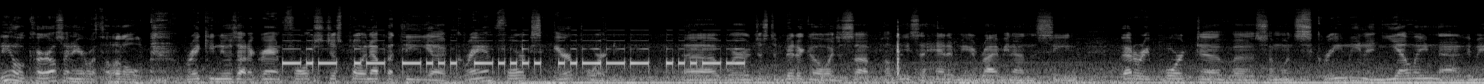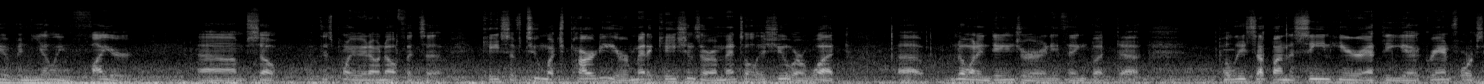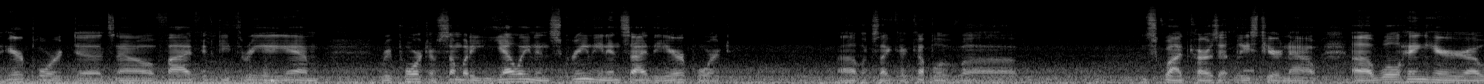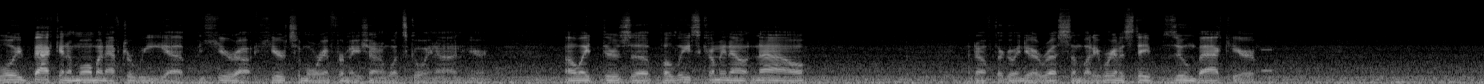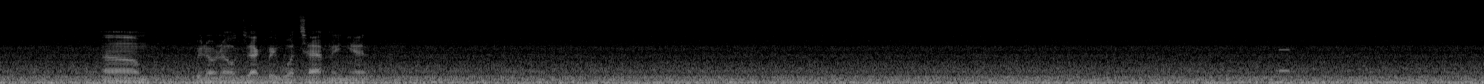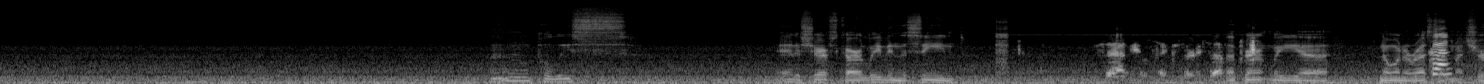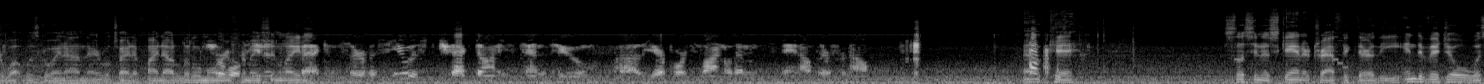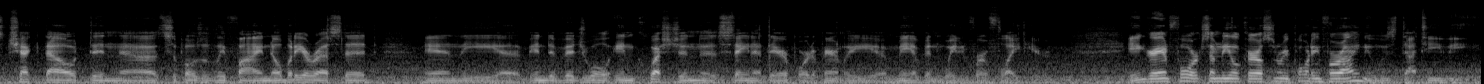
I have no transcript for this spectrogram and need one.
Neil Carlson here with a little breaking news out of Grand Forks. Just pulling up at the uh, Grand Forks Airport, uh, where just a bit ago I just saw police ahead of me arriving on the scene. Got a report of uh, someone screaming and yelling. Uh, they may have been yelling fire. Um, so at this point, we don't know if it's a case of too much party or medications or a mental issue or what. Uh, no one in danger or anything, but uh, police up on the scene here at the uh, Grand Forks Airport. Uh, it's now 5.53 a.m. Report of somebody yelling and screaming inside the airport. Uh, looks like a couple of uh, squad cars at least here now. Uh, we'll hang here. Uh, we'll be back in a moment after we hear hear some more information on what's going on here. Oh wait, there's police coming out now. Know if they're going to arrest somebody. We're going to stay zoom back here. Um, we don't know exactly what's happening yet. Uh, police and a sheriff's car leaving the scene. Central 637. Apparently, uh, no one arrested. I'm not sure what was going on there. We'll try to find out a little more information later. Back in service. He was checked on. He's 10 to. Uh, the airport's fine with him staying out there for now. Okay. Just listening to scanner traffic there. The individual was checked out and uh, supposedly fine. Nobody arrested. And the uh, individual in question is staying at the airport. Apparently, uh, may have been waiting for a flight here. In Grand Forks, I'm Neil Carlson reporting for iNewZ.TV.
